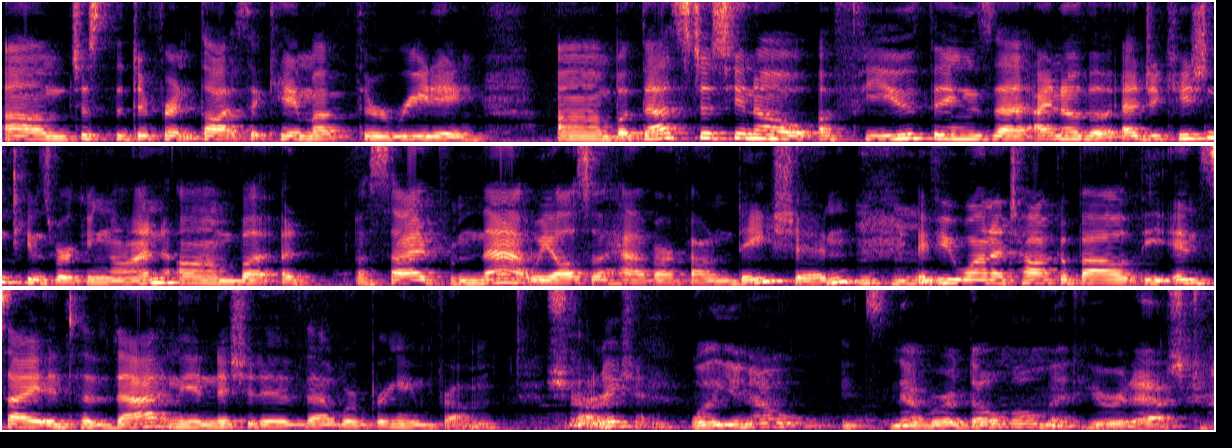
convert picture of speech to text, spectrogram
um, just the different thoughts that came up through reading. Um, but that's just you know a few things that I know the education team's working on. Um, but a, aside from that, we also have our foundation. Mm-hmm. If you want to talk about the insight into that and the initiative that we're bringing from the Sure. foundation. Well, you know, it's never a dull moment here at Astra.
